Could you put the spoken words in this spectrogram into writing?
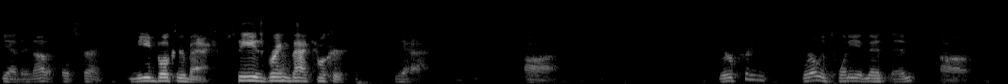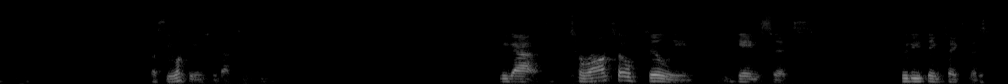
Yeah, they're not at full strength. Need Booker back. Please bring back Booker. Yeah. Uh, we're pretty. We're only 28 minutes in. Uh, let's see what games we got tonight. We got Toronto, Philly, game six. Who do you think takes this?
